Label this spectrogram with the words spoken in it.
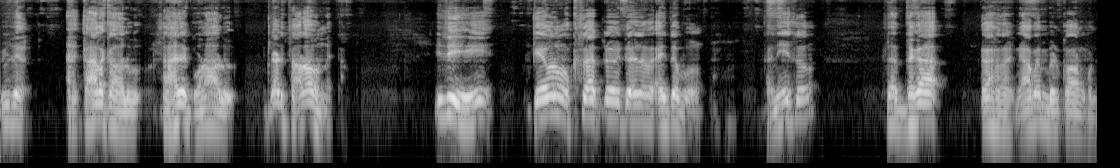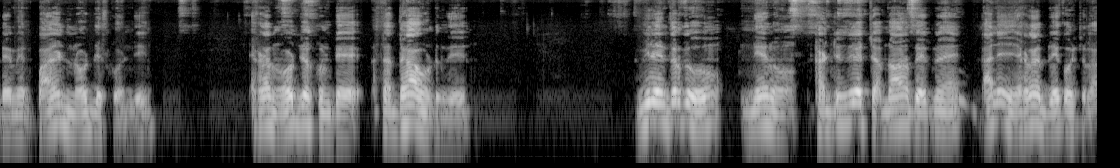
వీటి కారకాలు సహజ గుణాలు ఇట్లాంటి చాలా ఉన్నాయి. ఇది కేవలం ఒకసారి అయితే అయితే కనీసం శ్రద్ధగా జ్ఞాపకం పెట్టుకోవాలనుకుంటే మీరు పాయింట్ నోట్ చేసుకోండి. ఎక్కడ నోట్ చేసుకుంటే శ్రద్ధగా ఉంటుంది. వీలైనంతవరకు నేను కంటిన్యూగా చెప్దామని ప్రయత్నమే కానీ ఎక్కడ బ్రేక్ వచ్చినా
